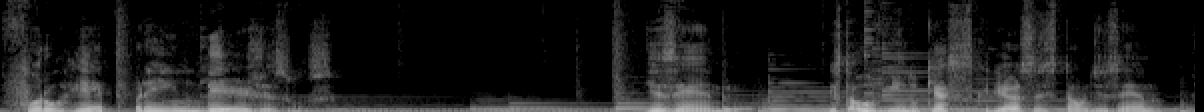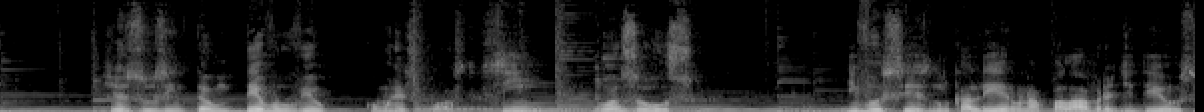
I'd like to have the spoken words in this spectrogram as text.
foram repreender Jesus, dizendo: Está ouvindo o que essas crianças estão dizendo? Jesus então devolveu como resposta: Sim, eu as ouço. E vocês nunca leram na palavra de Deus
